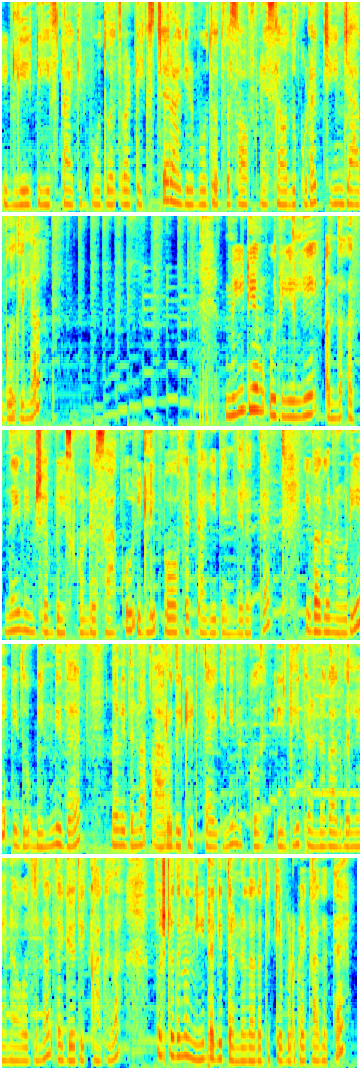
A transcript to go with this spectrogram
ಇಡ್ಲಿ ಟೇಸ್ಟ್ ಆಗಿರ್ಬೋದು ಅಥವಾ ಟೆಕ್ಸ್ಚರ್ ಆಗಿರ್ಬೋದು ಅಥವಾ ಸಾಫ್ಟ್ನೆಸ್ ಯಾವುದು ಕೂಡ ಚೇಂಜ್ ಆಗೋದಿಲ್ಲ. ಮೀಡಿಯಮ್ ಉರಿಯಲ್ಲಿ ಒಂದು ಹದಿನೈದು ನಿಮಿಷ ಬೇಯಿಸ್ಕೊಂಡ್ರೆ ಸಾಕು. ಇಡ್ಲಿ ಪರ್ಫೆಕ್ಟಾಗಿ ಬೆಂದಿರುತ್ತೆ. ಇವಾಗ ನೋಡಿ, ಇದು ಬೆಂದಿದೆ. ನಾನು ಇದನ್ನು ಆರೋದಕ್ಕೆ ಇಡ್ತಾ ಇದ್ದೀನಿ ಬಿಕಾಸ್ ಇಡ್ಲಿ ತಣ್ಣಗಾಗದಲ್ಲೇ ನಾವು ಅದನ್ನು ತೆಗೆಯೋದಕ್ಕಾಗಲ್ಲ. ಫಸ್ಟ್ ಅದನ್ನು ನೀಟಾಗಿ ತಣ್ಣಗಾಗೋದಕ್ಕೆ ಬಿಡಬೇಕಾಗತ್ತೆ.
